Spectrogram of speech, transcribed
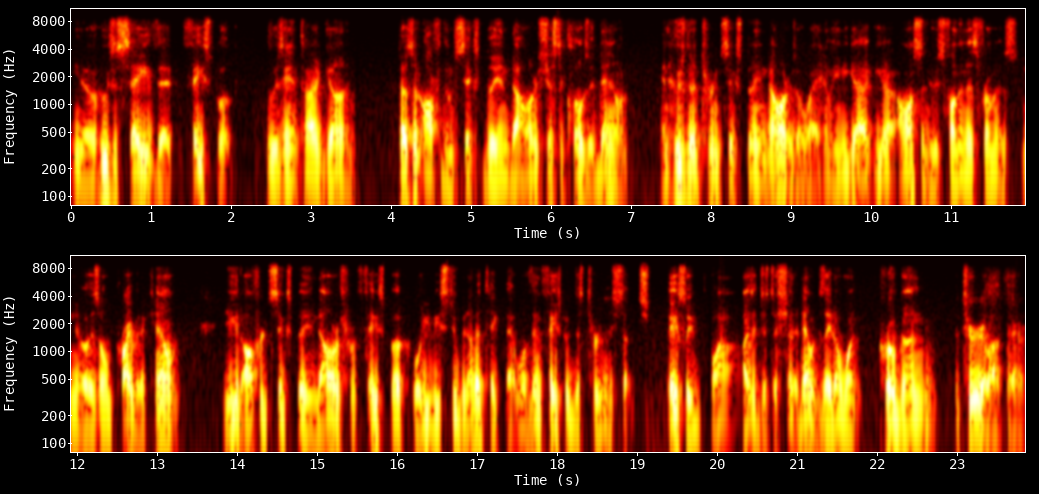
You know, who's to say that Facebook, who is anti-gun, doesn't offer them six billion dollars just to close it down? And who's going to turn six billion dollars away? I mean, you got you got Austin who's funding this from his you know his own private account. You get offered six billion dollars from Facebook. Well, you'd be stupid not to take that. Well, then Facebook just turns and basically buys it just to shut it down because they don't want pro-gun material out there.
